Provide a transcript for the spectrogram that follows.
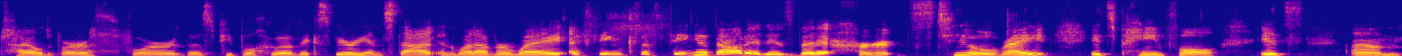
childbirth for those people who have experienced that in whatever way. I think the thing about it is that it hurts too, right? It's painful. It's um,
